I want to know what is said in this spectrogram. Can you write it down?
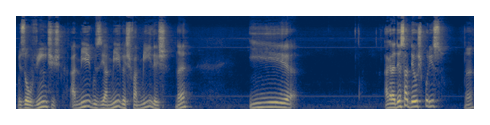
os ouvintes, amigos e amigas, famílias, né? E agradeço a Deus por isso, né?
